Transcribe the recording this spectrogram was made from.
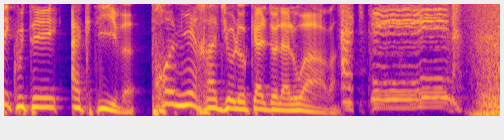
Vous écoutez Active, première radio locale de la Loire. Active.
